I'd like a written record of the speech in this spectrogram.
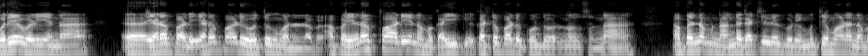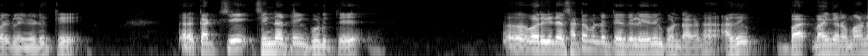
ஒரே வழி என்ன? எடப்பாடி. எடப்பாடி ஒத்துக்க மாட்டேன் அப்போ எடப்பாடியை நம்ம கைக்கு கட்டுப்பாடு கொண்டு வரணும்னு சொன்னால் அப்போ என்ன பண்ண? அந்த கட்சியில் இருக்கக்கூடிய முக்கியமான நபர்களை எடுத்து கட்சி சின்னத்தையும் கொடுத்து வருகின்ற சட்டமன்ற தேர்தலை எதிர்கொண்டாங்கன்னா அது ப பயங்கரமான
